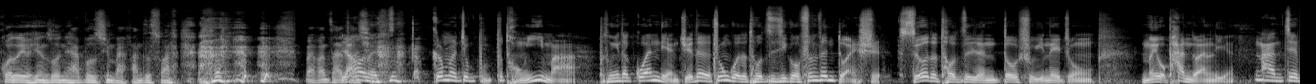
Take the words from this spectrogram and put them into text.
或者有些人说，你还不如去买房子算了，买房子还然后呢，哥们儿就不不同意嘛，不同意他观点，觉得中国的投资机构纷纷短视，所有的投资人都属于那种没有判断力。那这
